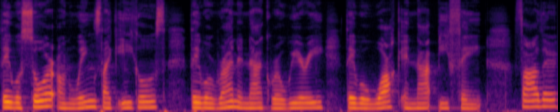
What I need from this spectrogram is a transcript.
They will soar on wings like eagles. They will run and not grow weary. They will walk and not be faint. Father,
